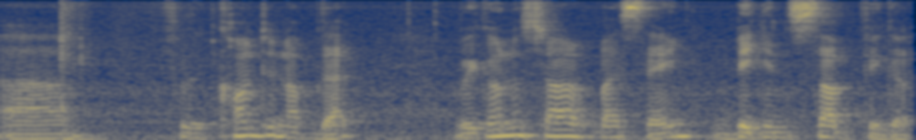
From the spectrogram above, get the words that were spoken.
uh, for the content of that, we're going to start by saying begin subfigure.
